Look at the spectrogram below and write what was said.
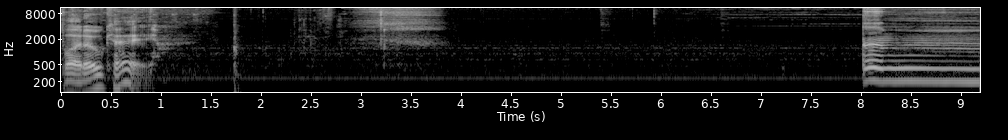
But okay. Um...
